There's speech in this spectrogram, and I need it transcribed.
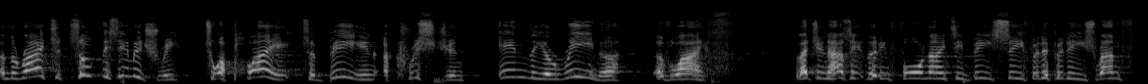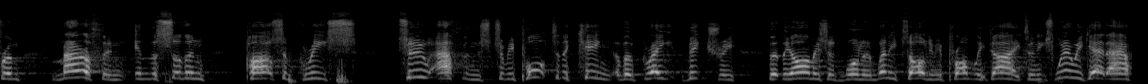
And the writer took this imagery to apply it to being a Christian in the arena of life. Legend has it that in 490 BC, Philippides ran from Marathon in the southern parts of Greece to Athens to report to the king of a great victory that the armies had won. And when he told him, he promptly died. And it's where we get our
